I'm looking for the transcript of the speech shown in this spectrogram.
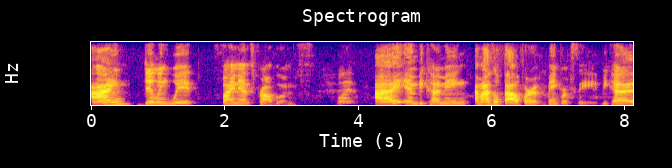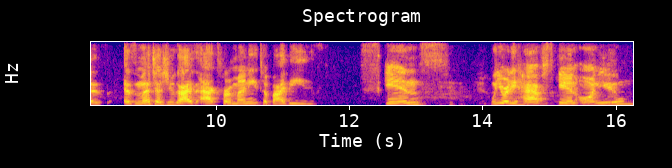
I'm dealing with finance problems. What? I am becoming, I might as well file for bankruptcy because as much as you guys ask for money to buy these skins when you already have skin on you,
